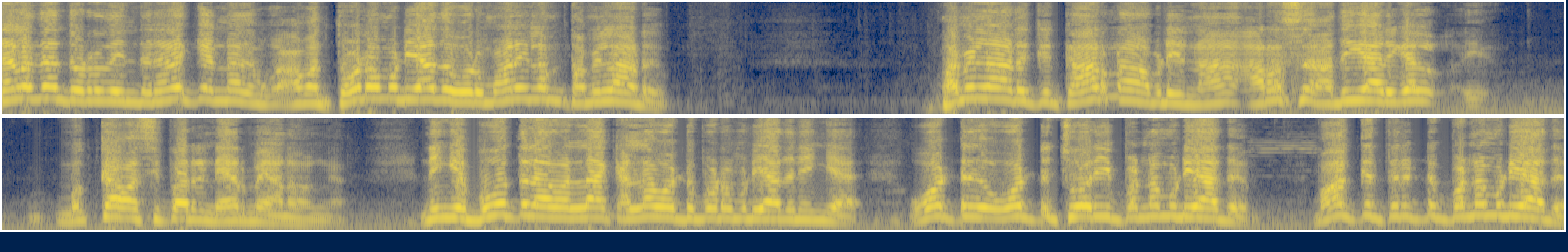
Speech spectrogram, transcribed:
நிலை தான் தொடருது. இந்த நிலைக்கு என்ன அவன் தொட முடியாத ஒரு மாநிலம் தமிழ்நாடு. தமிழ்நாடுக்கு காரணம் அப்படின்னா அரசு அதிகாரிகள் முக்காவாசி பேர் நேர்மையானவங்க. நீங்க பூத் லெவல்ல கள்ள ஓட்டு போட முடியாது நீங்க. ஓட்டு ஓட்டு சோரி பண்ண முடியாது. வாக்கு திருட்டு பண்ண முடியாது.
